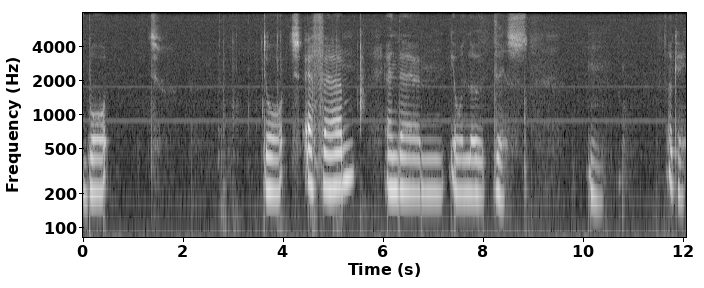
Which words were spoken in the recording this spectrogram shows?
bot dot fm and then it will load this. Mm. Okay,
